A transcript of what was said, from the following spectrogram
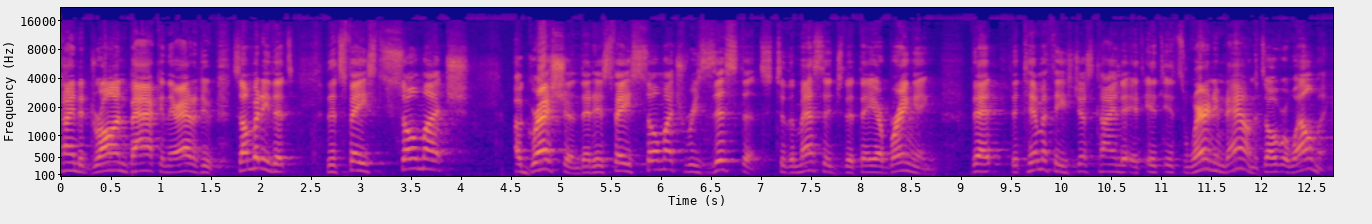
kind of drawn back in their attitude, somebody that's, that's faced so much aggression, that has faced so much resistance to the message that they are bringing, that, that Timothy's just kind of, it, it, it's wearing him down, it's overwhelming.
